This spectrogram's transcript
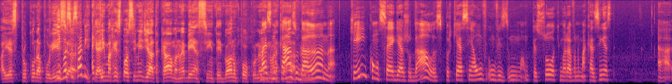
aí eles procuram a polícia E você sabe, e querem aqui- uma resposta imediata. Calma, não é bem assim, tem, demora um pouco, né? Mas não no é caso rápido, da né? Ana, quem consegue ajudá-las, porque assim, é um, um uma pessoa que morava numa casinha ah,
